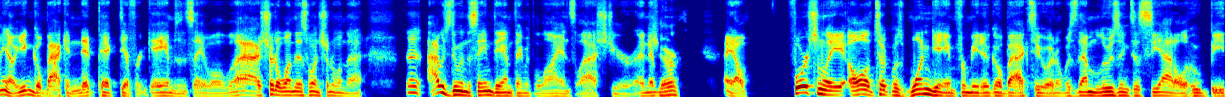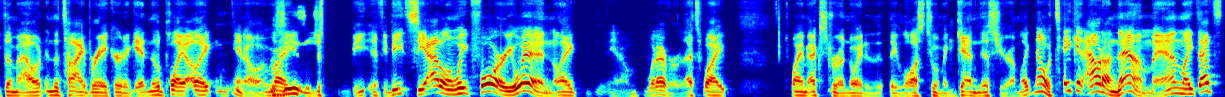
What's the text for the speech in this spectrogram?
you know, you can go back and nitpick different games and say, well, ah, I should have won this one, should have won that. Uh, I was doing the same damn thing with the Lions last year, and it, Sure. you know, fortunately, all it took was one game for me to go back to, and it was them losing to Seattle, who beat them out in the tiebreaker to get into the play. Like, you know, it was Right. easy. Just beat if you beat Seattle in week four, you win. Like, you know, whatever. That's why. That's why I'm extra annoyed that they lost to them again this year. I'm like, no, take it out on them, man. Like that's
